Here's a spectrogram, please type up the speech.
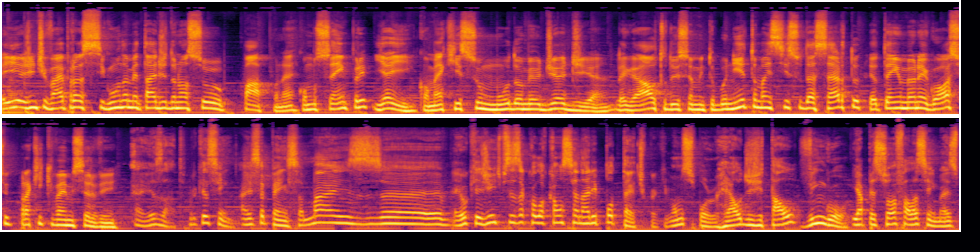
Aí a gente vai para a segunda metade do nosso papo, né? Como sempre. E aí, como é que isso muda o meu dia a dia? Legal, tudo isso é muito bonito, mas se isso der certo, eu tenho o meu negócio, para que que vai me servir? É, exato. Porque assim, aí você pensa, mas é, é o que a gente precisa colocar um cenário hipotético aqui. Vamos supor, o real digital vingou. E a pessoa fala assim, mas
